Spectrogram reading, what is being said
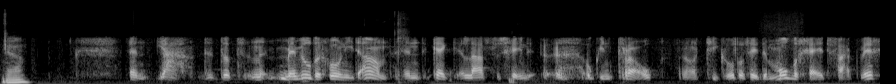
Ja. En ja, dat, men wil er gewoon niet aan. En kijk, laatst verscheen eh, ook in Trouw een artikel... dat heet de mondigheid vaak weg...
